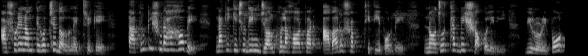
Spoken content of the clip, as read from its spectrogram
আসরে নামতে হচ্ছে দলনেত্রীকে। তাতেও কি সুরাহা হবে? নাকি কিছুদিন জল খোলা হওয়ার পর আবারও সব থিতিয়ে পড়বে? নজর থাকবে সকলেরই। Bureau report,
